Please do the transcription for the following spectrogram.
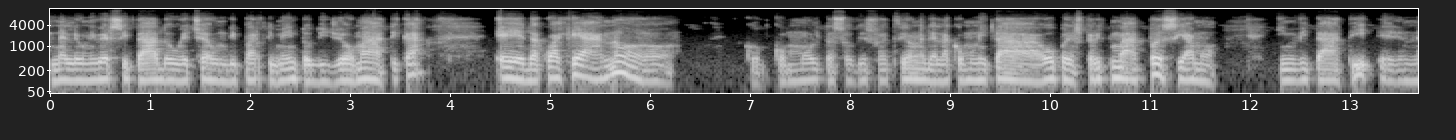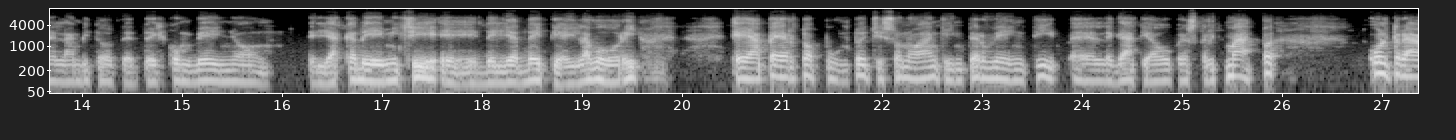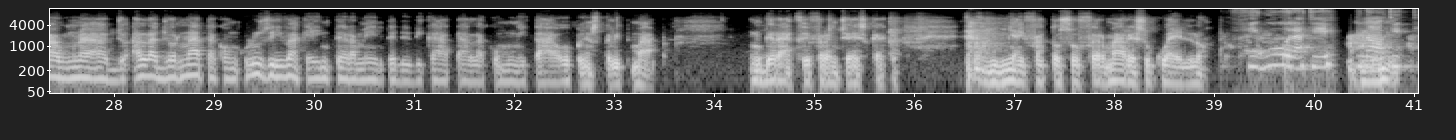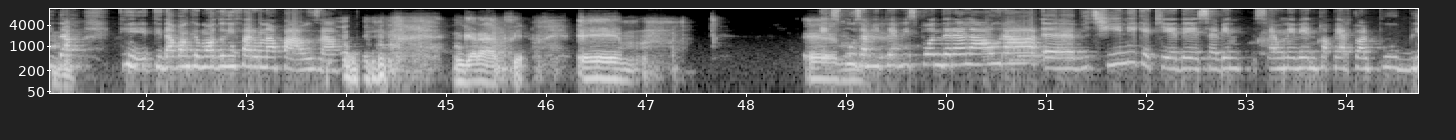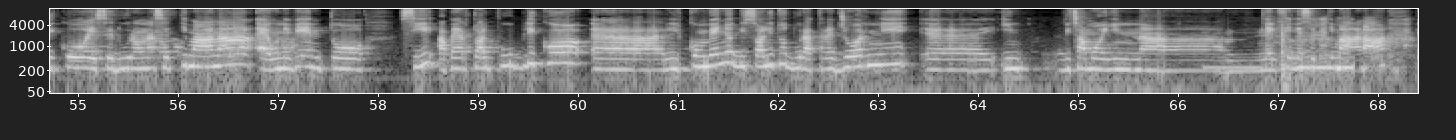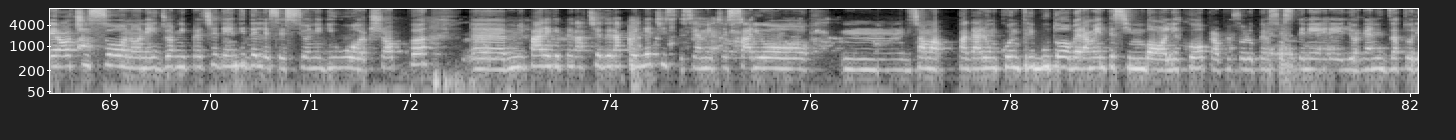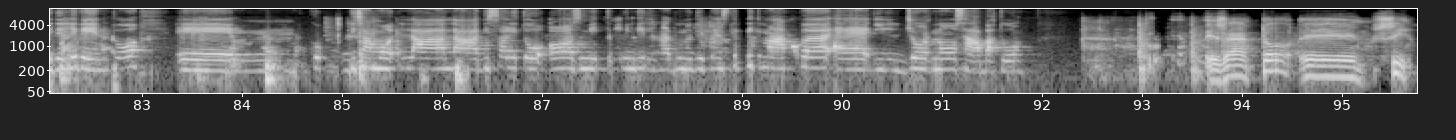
nelle università dove c'è un dipartimento di geomatica e da qualche anno con, con molta soddisfazione della comunità OpenStreetMap siamo invitati eh, nell'ambito de, del convegno degli accademici e degli addetti ai lavori è aperto appunto e ci sono anche interventi eh, legati a OpenStreetMap oltre una, alla giornata conclusiva che è interamente dedicata alla comunità OpenStreetMap. Grazie Francesca. mi hai fatto soffermare su quello. Figurati, no, ti, ti, da, ti, ti davo anche modo di fare una pausa. Grazie. Ehm, ehm, scusami, per rispondere a Laura eh, Vicini che chiede se è, se è, un evento aperto al pubblico e se dura una settimana, è un evento sì, aperto al pubblico, eh, il convegno di solito dura tre giorni eh, in, diciamo in, uh, nel fine settimana, però ci sono nei giorni precedenti delle sessioni di workshop. Eh, mi pare che per accedere a quelle ci sia necessario mh, mm, diciamo, pagare un contributo veramente simbolico, proprio solo per sostenere gli organizzatori dell'evento. E, mm, diciamo la, la, di solito OSMIT, quindi il raduno di OpenStreetMap, è il giorno sabato. Esatto, eh, sì.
